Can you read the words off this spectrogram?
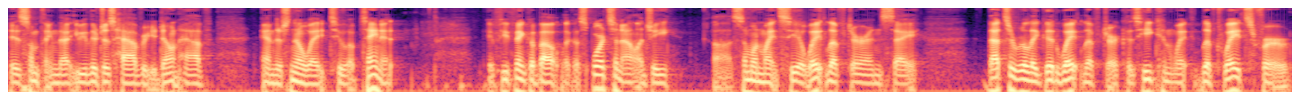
is something that you either just have or you don't have, and there's no way to obtain it if you think about like a sports analogy, uh, someone might see a weightlifter and say, "That's a really good weightlifter because he can weight, lift weights for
